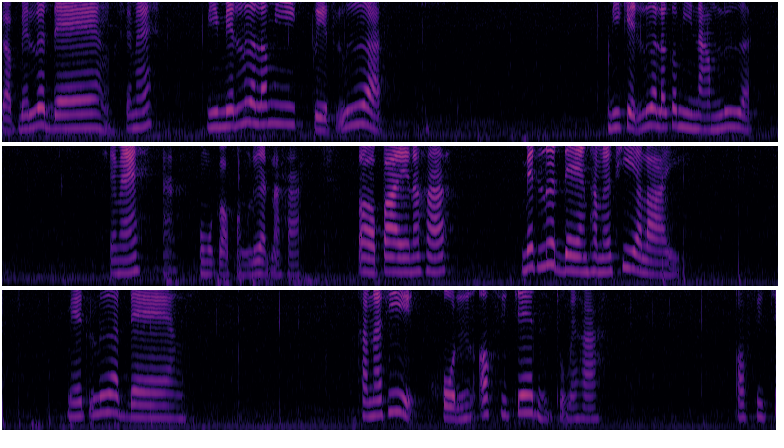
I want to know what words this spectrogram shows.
กับเม็ดเลือดแดงใช่ไหมมีเม็ดเลือดแล้วมีเกล็ดเลือด มีเกล็ดเลือดแล้วก็มีน้ำเลือด ใช่ไหมอะ องค์ประกอบของเลือดนะคะ ต่อไปนะคะ เม็ดเลือดแดงทำหน้าที่อะไร เม็ดเลือดแดงทำหน้าที่ขนออกซิเจน ถูกไหมคะ ออกซิเจ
